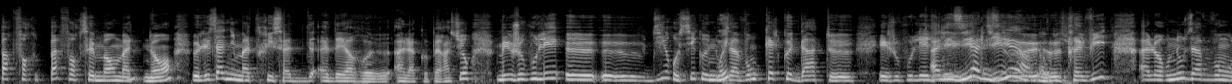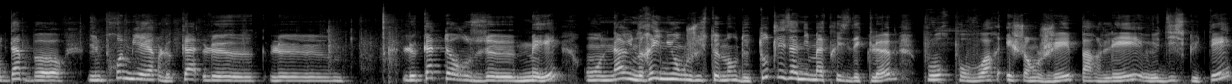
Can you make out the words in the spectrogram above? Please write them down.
pas, for- pas forcément maintenant. Euh, les animatrices ad- adhèrent euh, à la coopération, mais je voulais euh, euh, dire aussi que nous Oui. avons quelques dates euh, et je voulais Allez-y, les allez-y, dire euh, ah oui. euh, très vite. Alors nous avons d'abord une première le, le, le le 14 mai, on a une réunion justement de toutes les animatrices des clubs pour pouvoir échanger, parler, euh, discuter.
